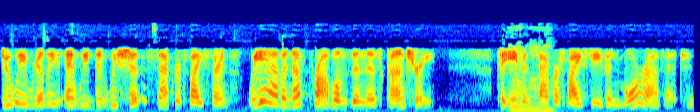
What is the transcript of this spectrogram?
do we really? And we do, we shouldn't sacrifice our. We have enough problems in this country to oh, even my. sacrifice even more of it.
